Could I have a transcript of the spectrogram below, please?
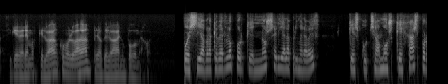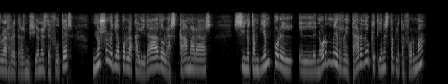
Así que veremos que lo hagan como lo hagan, pero que lo hagan un poco mejor. Pues sí, habrá que verlo porque no sería la primera vez que escuchamos quejas por las retransmisiones de footers, no solo ya por la calidad o las cámaras, sino también por el, enorme retardo que tiene esta plataforma,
